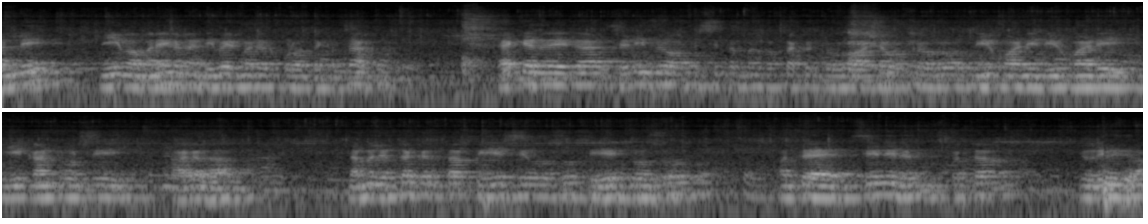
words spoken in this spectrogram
ಅಲ್ಲಿ ನೀವು ಮನೆಗಳನ್ನ ಡಿವೈಡ್ ಮಾಡಿ ಕೊಡುವಂಥ ಕೆಲಸ ಆಗ್ತದೆ. ಯಾಕೆಂದರೆ ಈಗ ಸಿ ಡಿ ಪಿ ಆಫೀಸಿಂದ ಬರ್ತಕ್ಕಂಥವ್ರು ಆಶಾ ವರ್ಷವರು ನೀವು ಮಾಡಿ ನೀವು ಮಾಡಿ, ಈ ಕಾಂಟ್ರವರ್ಸಿ ಆಗಲ್ಲ. ನಮ್ಮಲ್ಲಿ ಇರ್ತಕ್ಕಂಥ P S C Os C H Os, ಮತ್ತು ಸೀನಿಯರ್ ಹೆಲ್ತ್ ಇನ್ಸ್ಪೆಕ್ಟರ್ ಇವ್ರು ಇದ್ದೀರಾ.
